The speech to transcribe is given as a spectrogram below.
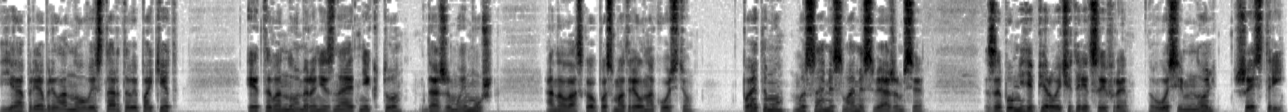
я приобрела новый стартовый пакет. Этого номера не знает никто, даже мой муж». Она ласково посмотрела на Костю. «Поэтому мы сами с вами свяжемся. Запомните первые четыре цифры. 8063».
